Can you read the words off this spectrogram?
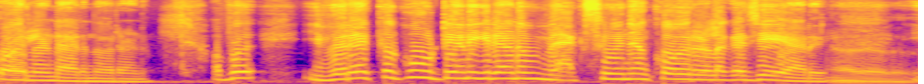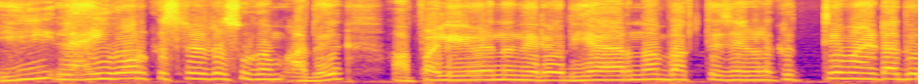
കോയലുണ്ടായിരുന്നവരാണ്. അപ്പൊ ഇവരൊക്കെ കൂട്ടിയാണെങ്കിലാണ് മാക്സിമം ഞാൻ കോയലുകളൊക്കെ ചെയ്യാറ്. ഈ ലൈവ് ഓർക്കസ്ട്രയുടെ സുഖം. അത് ആ പള്ളിയിൽ വരുന്ന നിരവധിയാർന്ന ഭക്തജനങ്ങൾ കൃത്യമായിട്ട് അത്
